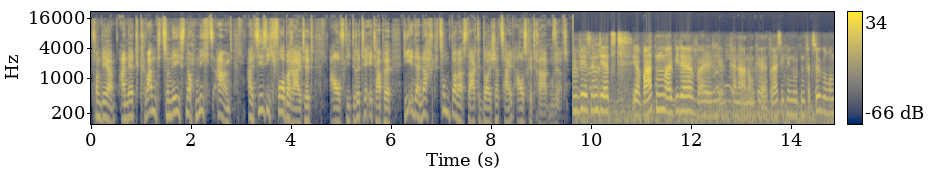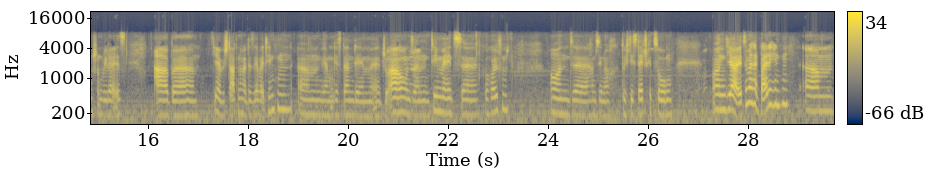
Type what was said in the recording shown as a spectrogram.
von der Annette Quandt zunächst noch nichts ahnt, als sie sich vorbereitet auf die dritte Etappe, die in der Nacht zum Donnerstag deutscher Zeit ausgetragen wird. Wir sind jetzt, ja, warten mal wieder, weil hier, keine Ahnung, 30 Minuten Verzögerung schon wieder ist. Aber ja, wir starten heute sehr weit hinten. Ähm, wir haben gestern dem äh, Joao und seinen Teammates äh, geholfen und äh, haben sie noch durch die Stage gezogen. Und ja, jetzt sind wir halt beide hinten. Ähm,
